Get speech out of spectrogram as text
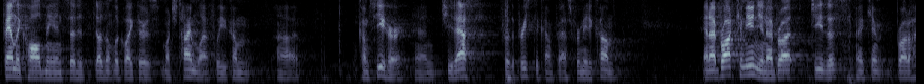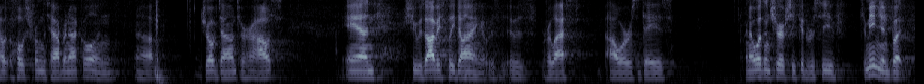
family called me and said, It doesn't look like there's much time left. Will you come, uh, come see her? And she'd asked for the priest to come, asked for me to come. And I brought communion. I brought Jesus. I came, brought a host from the tabernacle and um, drove down to her house. And she was obviously dying. It was, it was her last hours, days. And I wasn't sure if she could receive communion, but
